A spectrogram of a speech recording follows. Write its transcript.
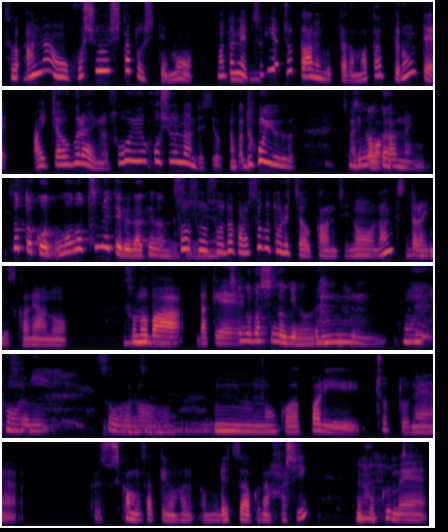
その穴を補修したとしてもまたね、うん次はちょっと雨降ったらまたペロンって開いちゃうぐらいのそういう補修なんですよ。なんかどういうあれかわかんない。ちょっとこう物詰めてるだけなんですよね。そうそうそう。だからすぐ取れちゃう感じのなんつったらいいんですかね、あのその場だけ、その場しのぎのうね。ん。本当に。そう。なんですよね。うんなんかやっぱりちょっとねしかもさっきのはあの劣悪な橋も含め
